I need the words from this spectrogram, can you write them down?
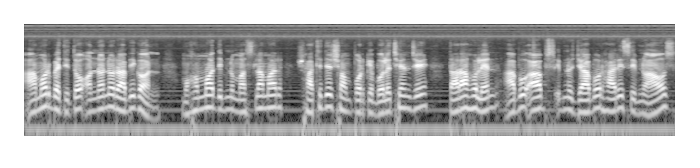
আমর ব্যতীত অন্যান্য রাবিগণ মোহাম্মদ ইবনু মাসলামার সাথীদের সম্পর্কে বলেছেন যে, তারা হলেন আবু আবস ইবনু জাবর, হারিস ইবনু আউস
